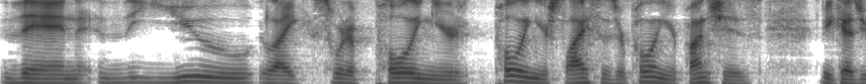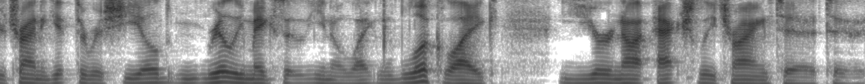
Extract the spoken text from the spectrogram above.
then the, you like sort of pulling your pulling your slices or pulling your punches because you're trying to get through a shield really makes it you know like look like you're not actually trying to to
